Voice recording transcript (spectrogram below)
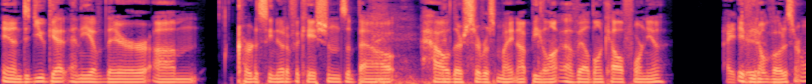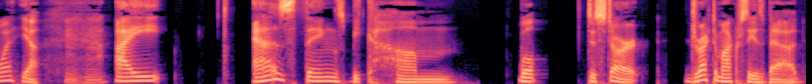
And did you get any of their um, courtesy notifications about how their service might not be available in California I if you don't vote a certain way? Yeah. hmm I, as things become, well, to start, direct democracy is bad,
